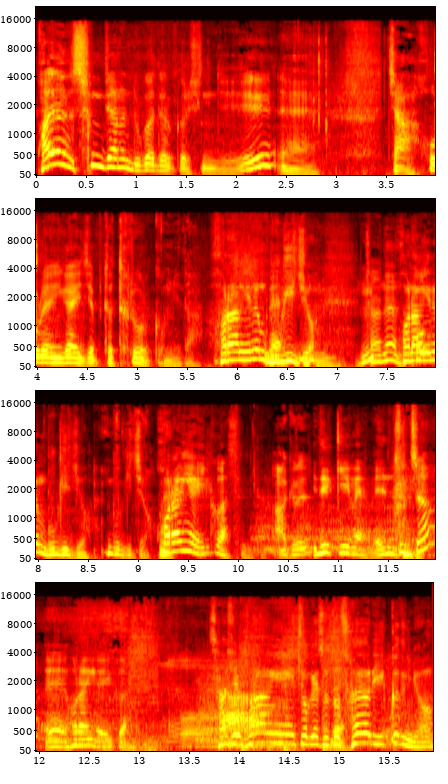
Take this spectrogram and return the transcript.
과연 승자는 누가 될 것인지. 예. 자, 호랑이가 이제부터 들어올 겁니다. 호랑이는 무기죠. 저는 호랑이는 무기죠. 무기죠. 호, 랑이가 이길 것 같습니다. 아, 그래? 이 느낌에 왠지 진짜? 네, 호랑이가 이길 것 같습니다. 사실 호랑이 쪽에서도 서열이 있거든요.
